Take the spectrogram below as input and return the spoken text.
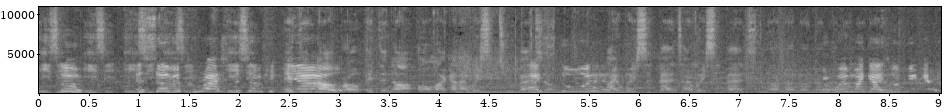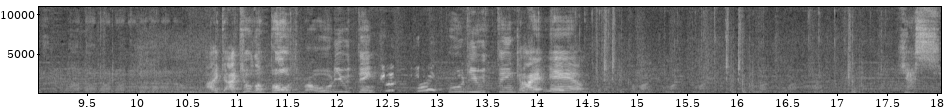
easy, Look, easy, the easy, server easy, crashed, the easy. server kicked it me did out. not, bro. It did not. Oh my god, I wasted two I beds though. still win. I wasted beds. I wasted beds. No, no, no, no. Where, no, where no, are my no, guys? No, Where are my guys? no, no, no, no, no, no, no, no. I, I killed them both, bro. Who do you think? What? Who do you think I am? Come on, come on, come on, come on, come on, come on. Yes,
